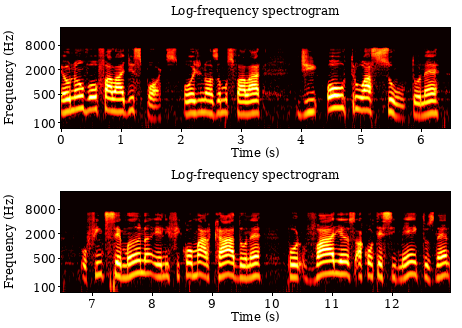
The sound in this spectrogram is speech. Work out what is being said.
eu não vou falar de esportes. Hoje nós vamos falar de outro assunto, né? O fim de semana ele ficou marcado, né, por vários acontecimentos, né?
